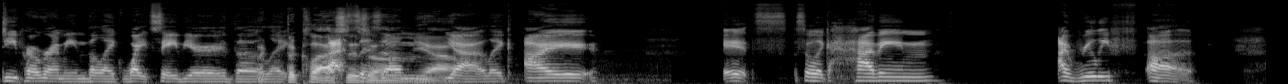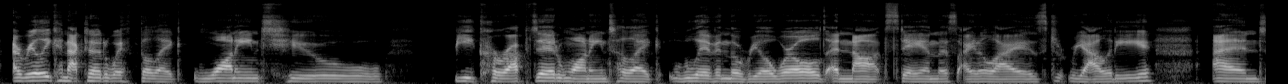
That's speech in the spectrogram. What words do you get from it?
deprogramming the like white savior, the, The- like the classism, yeah. Yeah, like I it's so like having I really uh I really connected with the like wanting to be corrupted, wanting to like live in the real world and not stay in this idolized reality. And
